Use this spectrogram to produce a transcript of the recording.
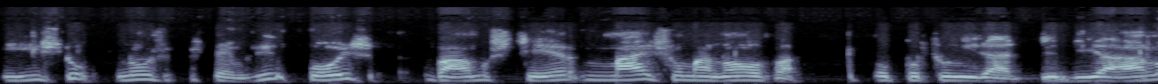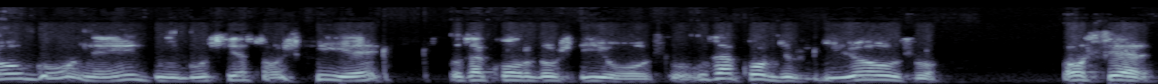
isto nós temos. E depois vamos ter mais uma nova oportunidade de diálogo, né, de negociações, que é os acordos de Oslo. Os acordos de Oslo vão ser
